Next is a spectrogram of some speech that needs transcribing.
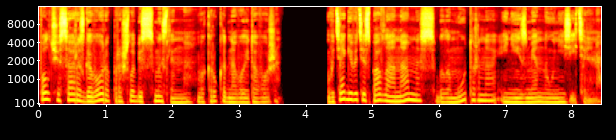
Полчаса разговора прошло бессмысленно, вокруг одного и того же. Вытягивать из Павла анамнез было муторно и неизменно унизительно.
